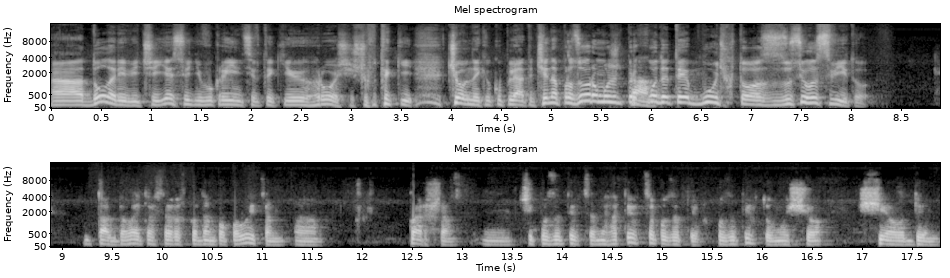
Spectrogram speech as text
е, доларів. І чи є сьогодні в українців такі гроші, щоб такі човники купляти? Чи на Прозоро можуть приходити будь-хто з усього світу? Так, давайте все розкладемо по полицям. Е, Перше, чи позитив це негатив? Це позитив. Позитив, тому що ще один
